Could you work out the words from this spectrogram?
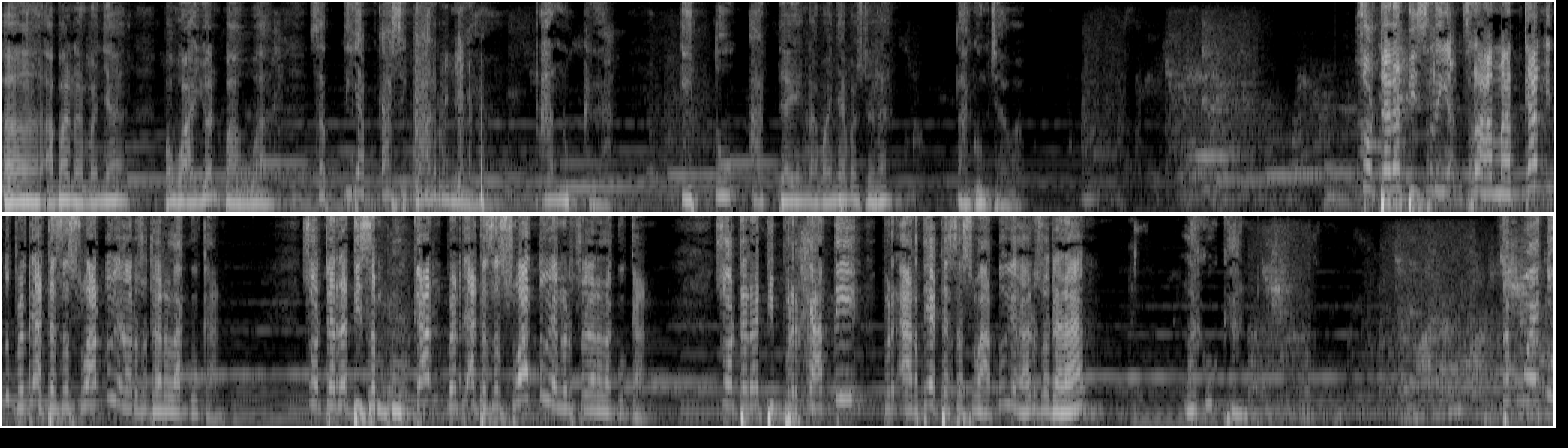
uh, apa namanya pewahyuan bahwa setiap kasih karunia, anugerah itu ada yang namanya apa saudara? Tanggung jawab. Saudara diselamatkan itu berarti ada sesuatu yang harus saudara lakukan. Saudara disembuhkan berarti ada sesuatu yang harus saudara lakukan. Saudara diberkati berarti ada sesuatu yang harus saudara lakukan. Semua itu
